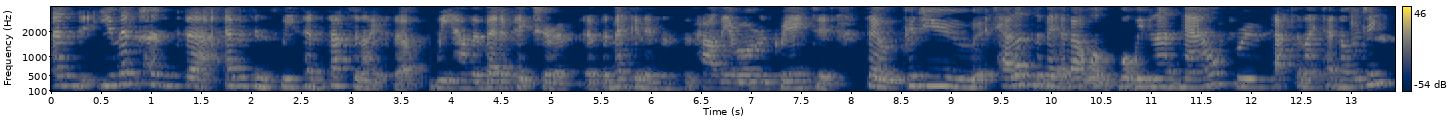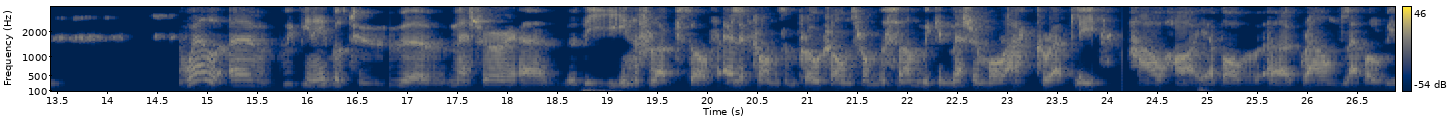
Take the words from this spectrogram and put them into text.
And you mentioned that ever since we sent satellites up, we have a better picture of, of the mechanisms of how the aurora is created. So, could you tell us a bit about what, what we've learned now through satellite technology? Well, uh, we've been able to uh, measure uh, the influx of electrons and protons from the sun. We can measure more accurately how high above uh, ground level we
